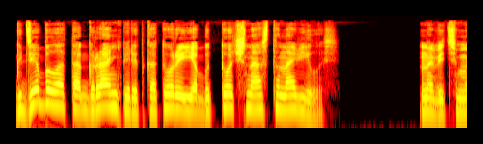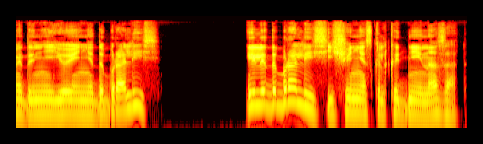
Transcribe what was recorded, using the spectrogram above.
Где была та грань, перед которой я бы точно остановилась? Но ведь мы до нее и не добрались. Или добрались еще несколько дней назад,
